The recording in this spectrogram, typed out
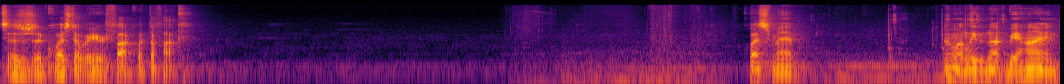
Says there's a quest over here. Fuck, what the fuck? Quest map. I don't want to leave nothing behind.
